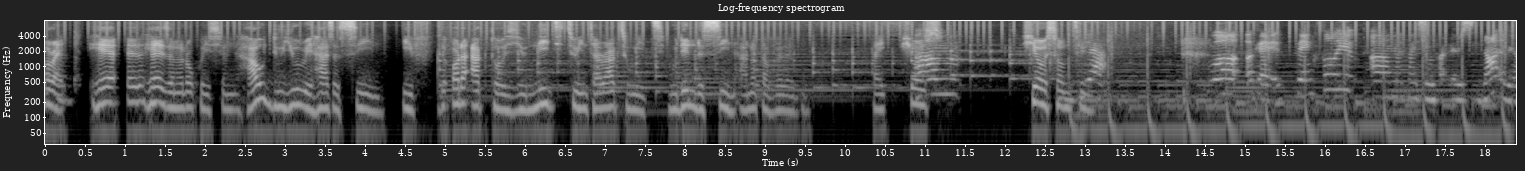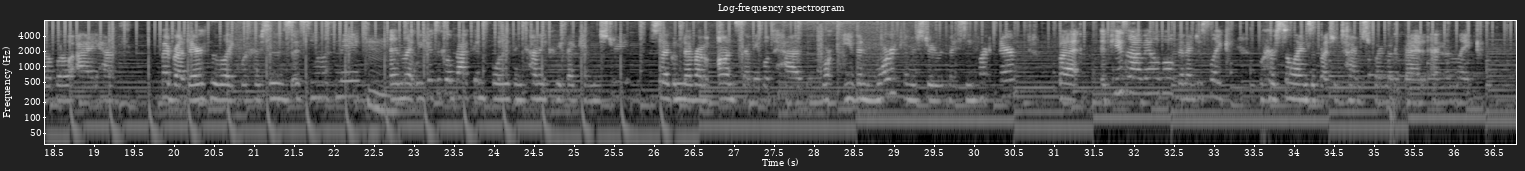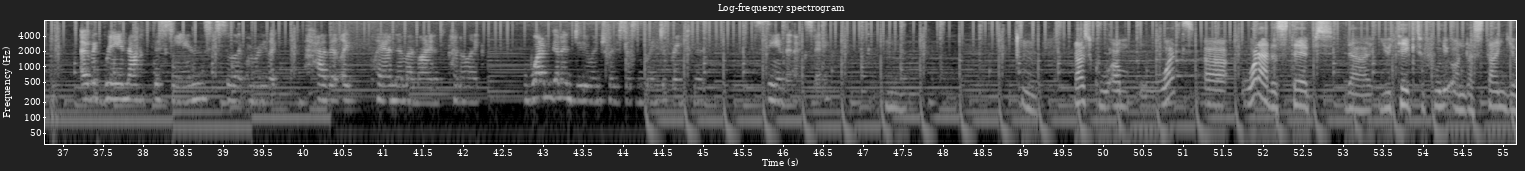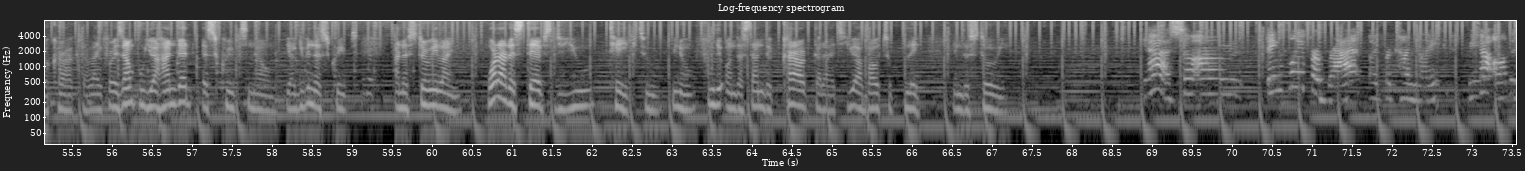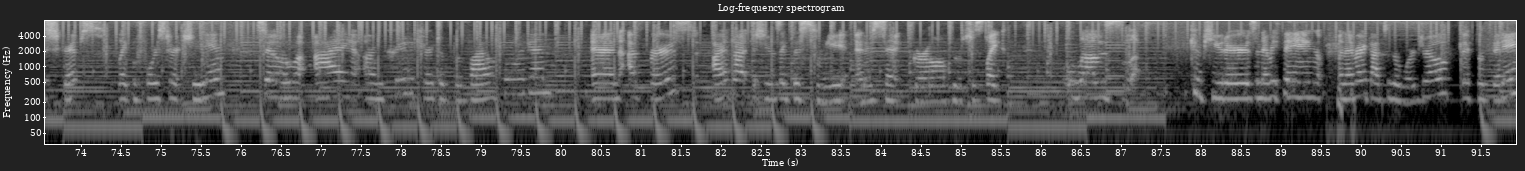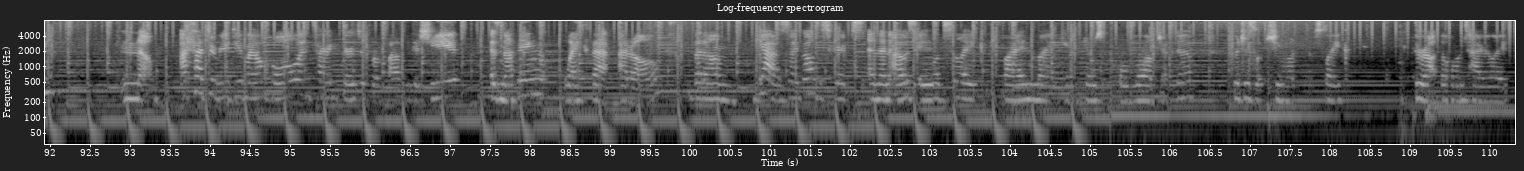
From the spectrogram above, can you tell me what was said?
all right here uh, here is another question how do you rehearse a scene if the other actors you need to interact with within the scene are not available like show us Um, show us something yeah. Well, okay. Thankfully, um, with my scene partners not available, I have my brother who like rehearses a scene with me, Hmm. and like we get to go back and forth and kind of create that chemistry. So like whenever I'm on set, I'm able to have more, even more chemistry with my scene partner. But if he's not available, then I just like rehearse the lines a bunch of times before I go to bed, and then like I like reenact the scenes. So like I'm already like have it like planned in my mind, kind of like what I'm gonna do and choices I'm going to bring to the scene the next day. Hmm, That's cool. Um, what uh, what are the steps that you take to fully understand your character? Like, for example, you're handed a script now. You're given a script and a storyline. What are the steps do you take to, you know, fully understand the character that you're about to play in the story? Yeah, so um thankfully for Brat, like for Crown Lake, we got all the scripts like before we start shooting. So I um created a character profile for Morgan and at first I thought she was like this sweet, innocent girl who just like loves computers and everything. Whenever I got to the wardrobe, the for fitting, no. I had to redo my whole entire character profile because she is nothing like that at all. But um yeah, so I got the scripts and then I was able to like find my character's overall objective, which is what she wants like throughout the whole entire like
